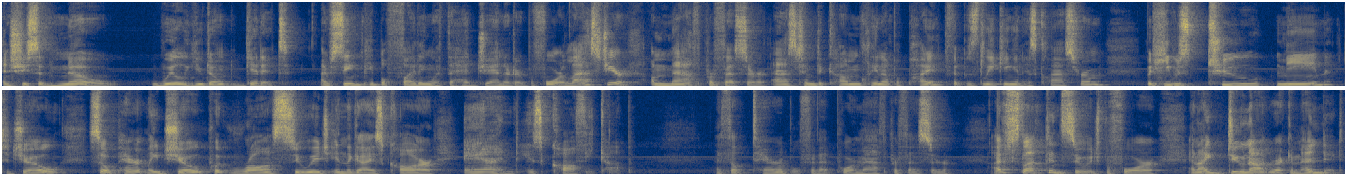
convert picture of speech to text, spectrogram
And she said, No, Will, you don't get it. I've seen people fighting with the head janitor before. Last year, a math professor asked him to come clean up a pipe that was leaking in his classroom, but he was too mean to Joe, so apparently Joe put raw sewage in the guy's car and his coffee cup. I felt terrible for that poor math professor. I've slept in sewage before, and I do not recommend it.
